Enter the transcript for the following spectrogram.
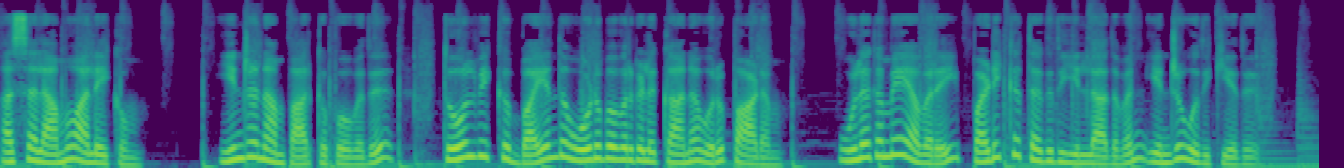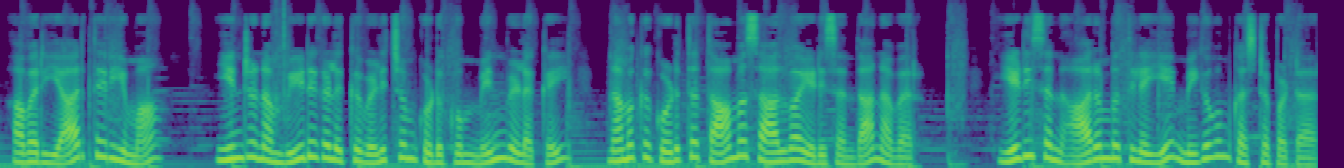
அஸ்ஸலாமு அலைக்கும். இன்று நாம் பார்க்கப் போவது தோல்விக்கு பயந்து ஓடுபவர்களுக்கான ஒரு பாடம். உலகமே அவரை படிக்க தகுதியில்லாதவன் என்று ஒதுக்கியது. அவர் யார் தெரியுமா? இன்று நம் வீடுகளுக்கு வெளிச்சம் கொடுக்கும் மின் விளக்கை நமக்கு கொடுத்த தாமஸ் ஆல்வா எடிசன் தான் அவர். எடிசன் ஆரம்பத்திலேயே மிகவும் கஷ்டப்பட்டார்.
